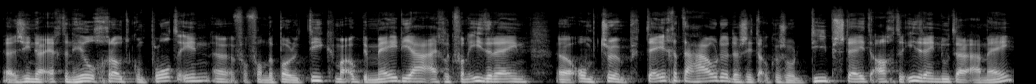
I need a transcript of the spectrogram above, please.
Eh, zien daar echt een heel groot complot in. eh, van, de politiek, maar ook de media. Eigenlijk van iedereen om Trump tegen te houden. Er zit ook een soort deep state achter. Iedereen doet daar aan mee.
